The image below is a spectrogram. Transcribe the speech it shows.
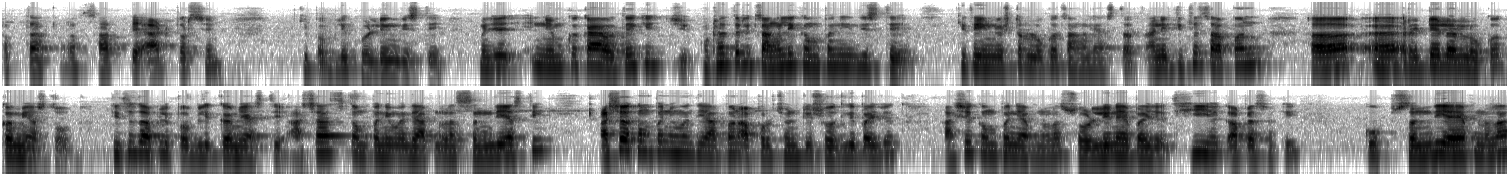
फक्त आपल्याला सात ते आठ पर्सेंट की पब्लिक होल्डिंग दिसते. म्हणजे नेमकं काय होतं की कुठंतरी चांगली कंपनी दिसते तिथे इन्व्हेस्टर लोक चांगले असतात आणि तिथंच आपण रिटेलर लोक कमी असतो. तिथंच आपली पब्लिक कमी असते. अशाच कंपनीमध्ये आपल्याला संधी असते. अशा कंपनीमध्ये आपण अपॉर्च्युनिटी शोधली पाहिजेत. अशी कंपनी आपल्याला सोडली नाही पाहिजेत. ही एक आपल्यासाठी खूप संधी आहे आपल्याला.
